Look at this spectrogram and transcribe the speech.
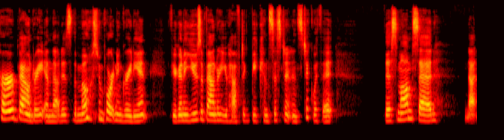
her boundary, and that is the most important ingredient. If you're going to use a boundary, you have to be consistent and stick with it. This mom said, not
